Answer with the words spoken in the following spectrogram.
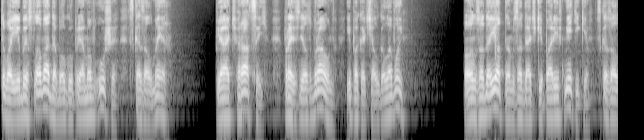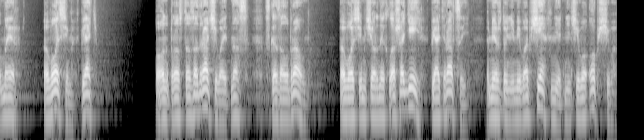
«Твои бы слова да богу прямо в уши», — сказал мэр. «Пять раций», — произнес Браун и покачал головой. «Он задает нам задачки по арифметике», — сказал мэр. «Восемь, пять». «Он просто задрачивает нас», — сказал Браун. «Восемь черных лошадей, пять раций. Между ними вообще нет ничего общего».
